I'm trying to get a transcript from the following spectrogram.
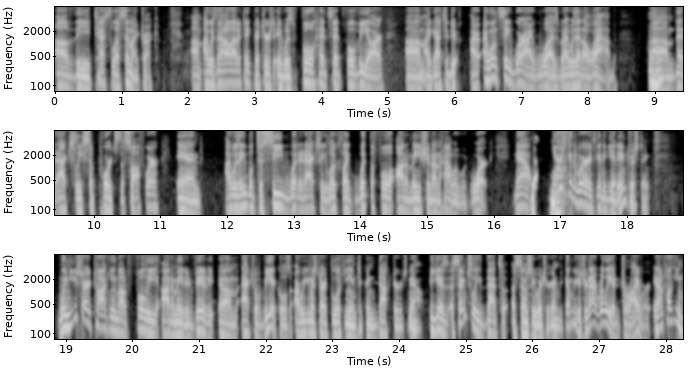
of the Tesla semi truck. Um, I was not allowed to take pictures. It was full headset, full VR. Um, I got to do, I, I won't say where I was, but I was at a lab Mhm. um, that actually supports the software. And I was able to see what it actually looks like with the full automation on how it would work. Now, here's gonna where it's going to get interesting. When you start talking about fully automated vid- um, actual vehicles, are we going to start looking into conductors now? Because essentially, that's essentially what you're going to become. Because you're not really a driver, and I'm talking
